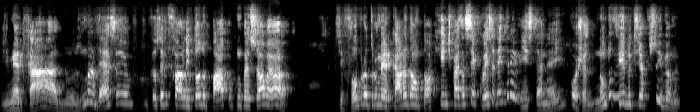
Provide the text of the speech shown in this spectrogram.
de mercados, uma dessa eu, eu sempre falo em todo papo com o pessoal, é, ó, se for para outro mercado, dá um toque que a gente faz a sequência da entrevista, né? E, poxa, não duvido que seja possível, né?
